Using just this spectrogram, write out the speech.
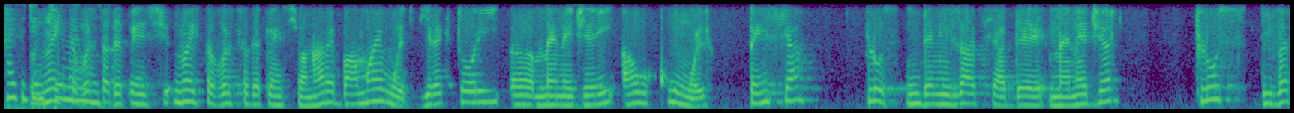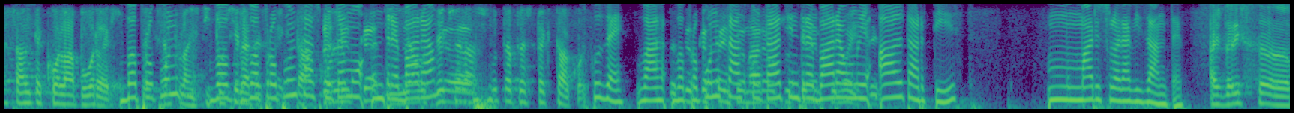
Hai să zicem nu, cei există mai vârstă mulți. de pensio- nu există vârstă de pensionare, ba mai mult, directorii, uh, managerii au cumul pensia plus indemnizația de manager plus diverse alte colaborări. Vă De propun- exemplu, la vă- instituțiile vă de propun să spectacol, ascultăm o că întrebarea. le-au 10% pe spectacol. Scuze, vă, vă știți că propun să pensionarea o ascultați susținem întrebarea și noi, unui deci- alt artist, M- Marius Florea Vizante. Aș dori să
